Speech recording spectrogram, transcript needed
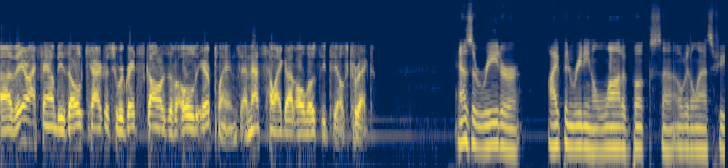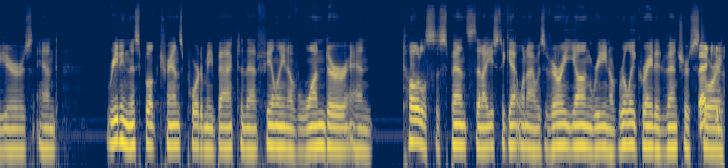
uh, there I found these old characters who were great scholars of old airplanes, and that's how I got all those details correct. As a reader, I've been reading a lot of books uh, over the last few years, and reading this book transported me back to that feeling of wonder and total suspense that I used to get when I was very young reading a really great adventure story.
